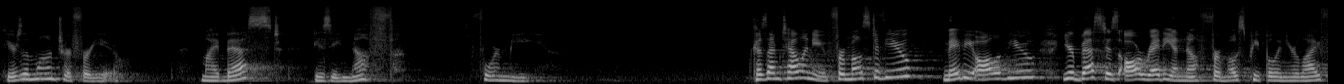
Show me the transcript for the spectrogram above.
Here's a mantra for you My best is enough for me. Because I'm telling you, for most of you, maybe all of you, your best is already enough for most people in your life.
